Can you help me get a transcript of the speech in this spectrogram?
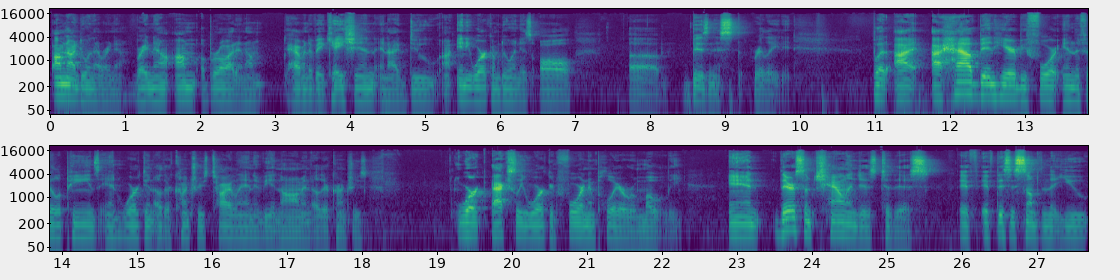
I'm not doing that right now. Right now, I'm abroad and I'm having a vacation, and I do uh, any work I'm doing is all uh, business related. But I I have been here before in the Philippines and worked in other countries, Thailand and Vietnam and other countries. Work actually working for an employer remotely and there are some challenges to this if if this is something that you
